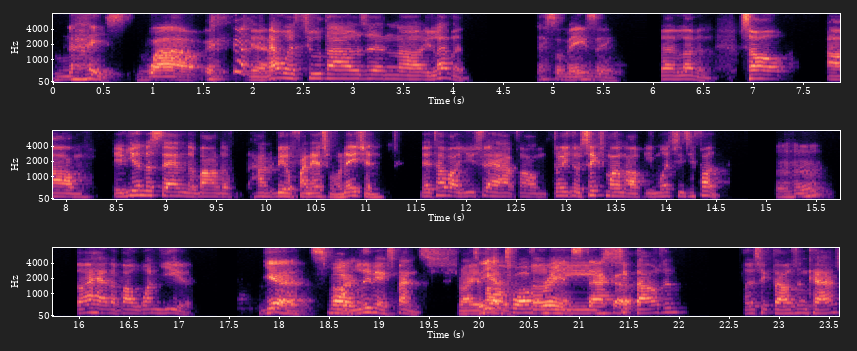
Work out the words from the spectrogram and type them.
Nice. Wow. Yeah, that was 2011. That's amazing. 11. So um, if you understand about the, how to build financial foundation, they talk about you should have um, three to six months of emergency fund. Mm-hmm. So I had about one year Yeah, smart. living expense, right? So you had About 12 grand stack up. 36,000, 36,000 cash,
